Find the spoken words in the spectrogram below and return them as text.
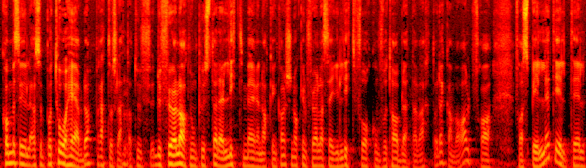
komme seg altså på tå hev, da, rett og slett. At du, du, føler at noen puster deg litt mer i nakken. Kanskje noen føler seg litt for komfortable etter hvert. Og det kan være alt fra, fra spilletid til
